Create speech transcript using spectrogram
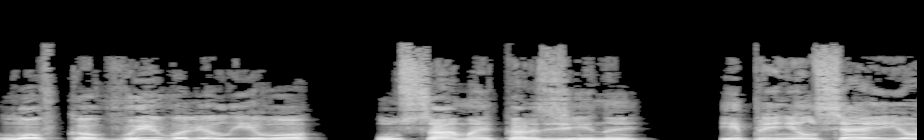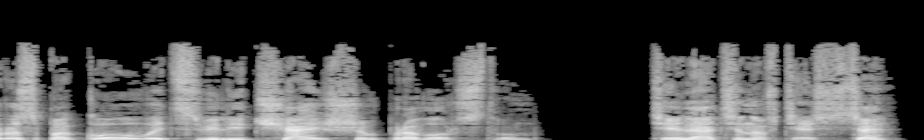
ловко вывалил его у самой корзины и принялся ее распаковывать с величайшим проворством. — Телятина в тесте? —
